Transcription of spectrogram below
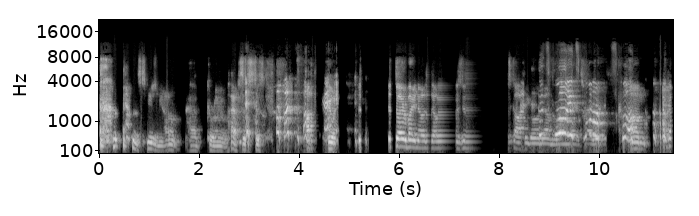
Excuse me i don't have coronavirus. It's just okay. just so everybody knows that was just coffee going it's down cool, it's cool it's cool. Um, i got,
